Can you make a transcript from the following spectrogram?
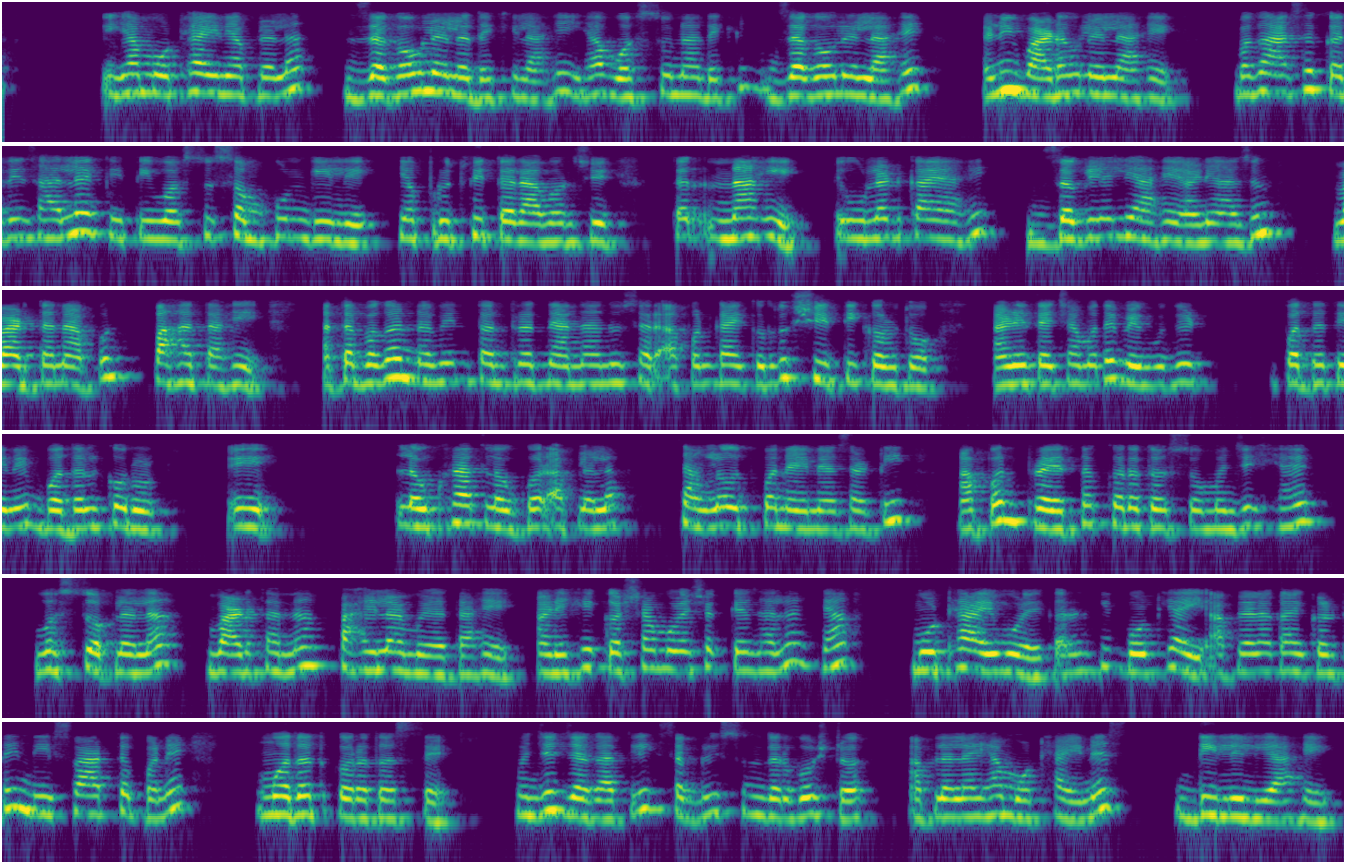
ह्या मोठ्या आईने आपल्याला जगवलेलं देखील आहे. ह्या वस्तूंना देखील जगवलेलं आहे आणि वाढवलेलं आहे. बघा असं कधी झालंय की ती वस्तू संपून गेली या पृथ्वी तलावरची? तर नाही. ती उलट काय आहे? जगलेली आहे आणि अजून वाढताना आपण पाहत आहे. आता बघा नवीन तंत्रज्ञानानुसार आपण काय करतो? शेती करतो आणि त्याच्यामध्ये वेगवेगळी पद्धतीने बदल करून ए लवकरात लवकर आपल्याला चांगलं उत्पन्न येण्यासाठी आपण प्रयत्न करत असतो. म्हणजे ह्या वस्तू आपल्याला वाढताना पाहायला मिळत आहे आणि हे कशामुळे शक्य झालं? ह्या मोठ्या आईमुळे. कारण ही मोठी आई आपल्याला काय करते? निस्वार्थपणे मदत करत असते. म्हणजे जगातली सगळी सुंदर गोष्ट आपल्याला ह्या मोठ्या आईनेच दिलेली आहे.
